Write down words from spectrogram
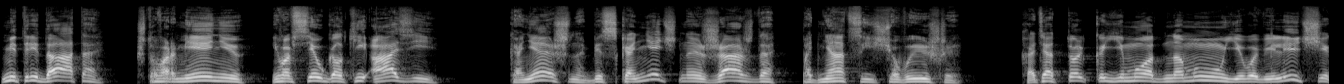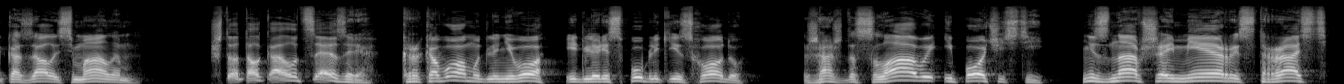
Митридата? Что в Армению и во все уголки Азии? Конечно, бесконечная жажда подняться еще выше, хотя только ему одному его величие казалось малым. Что толкало Цезаря к роковому для него и для республики исходу? Жажда славы и почестей, не знавшая меры страсть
